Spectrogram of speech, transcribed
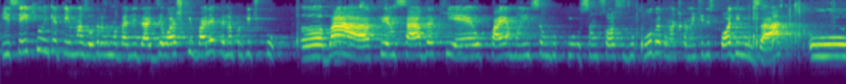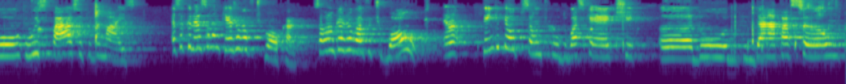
E sei que o Inter tem umas outras modalidades, eu acho que vale a pena, porque, tipo, uh, bah, a criançada que é o pai e a mãe são, do, são sócios do clube, automaticamente eles podem usar o, o espaço e tudo mais. Essa criança não quer jogar futebol, cara. Se ela não quer jogar futebol, ela tem que ter a opção, tipo, do basquete, uh, do, da natação,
